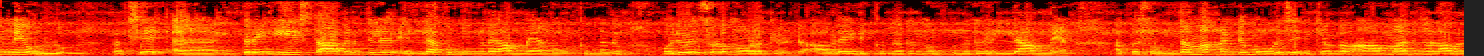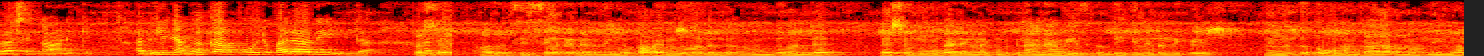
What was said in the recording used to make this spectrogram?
എന്നേ ഉള്ളൂ. പക്ഷെ ഇത്രയും ഈ സ്ഥാപനത്തിലെ എല്ലാ കുഞ്ഞുങ്ങളെയും അമ്മയാണ് നോക്കുന്നതും. ഒരു വയസ്സുള്ള മോളൊക്കെ ഉണ്ട്. അവളെ എടുക്കുന്നതും നോക്കുന്നതും എല്ലാം അമ്മയാണ്. അപ്പൊ സ്വന്തം മഹന്റെ മോൾ ജനിക്കുമ്പോൾ ആ അമ്മ അതിനുള്ള അവകാശം കാണിക്കും. അതിൽ ഞങ്ങൾക്കാർക്കും ഒരു പരാതിയില്ല. അത് സിസേറിയൻ ആയിരുന്നു നിങ്ങൾ പറയുന്നത് പോലല്ല. നമുക്ക് നല്ല വിഷമവും കാര്യങ്ങളൊക്കെ ഉണ്ട്. പിന്നെ അനാമിയെ ശ്രദ്ധിക്കുന്നില്ലെന്നൊക്കെ നിങ്ങൾക്ക് തോന്നാം. കാരണം നിങ്ങൾ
